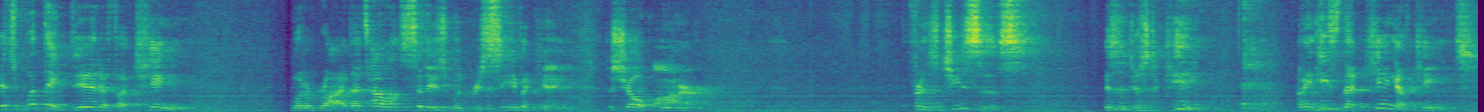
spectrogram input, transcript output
it's what they did if a king would arrive. That's how cities would receive a king, to show honor. Friends, Jesus isn't just a king. I mean, he's the king of kings.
